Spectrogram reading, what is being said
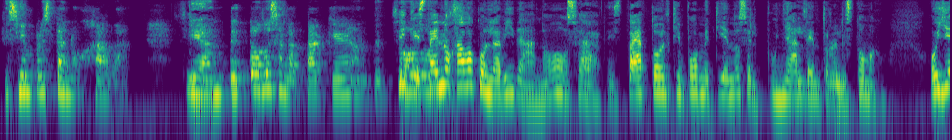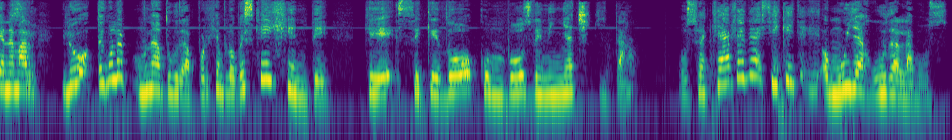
que siempre está enojada, que ante todo es el ataque, ante todo. Sí, que está enojado con la vida, ¿no? O sea, está todo el tiempo metiéndose el puñal dentro del estómago. Oye, Anemar, y luego tengo una duda. Por ejemplo, ¿ves que hay gente que se quedó con voz de niña chiquita? O sea, que hablan así, que, o muy aguda la voz.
